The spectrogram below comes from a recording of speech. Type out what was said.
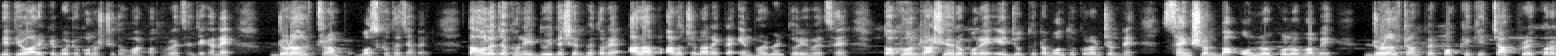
দ্বিতীয় আরেকটি বৈঠক অনুষ্ঠিত হওয়ার কথা রয়েছে, যেখানে ডোনাল্ড ট্রাম্প মস্কোতে যাবেন। তাহলে যখন এই দুই দেশের ভেতরে আলাপ আলোচনার একটা এনভায়রনমেন্ট তৈরি হয়েছে, তখন রাশিয়ার উপরে এই যুদ্ধটা বন্ধ করার জন্য স্যাংশন বা অন্য কোনোভাবে ডোনাল্ড ট্রাম্পের পক্ষে কি চাপ প্রয়োগ করা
